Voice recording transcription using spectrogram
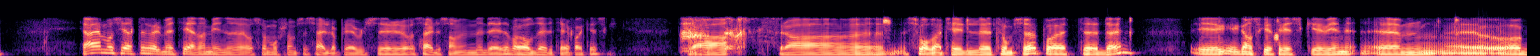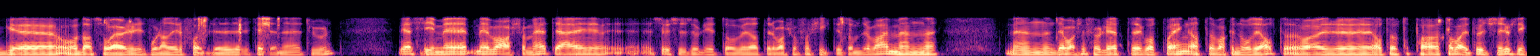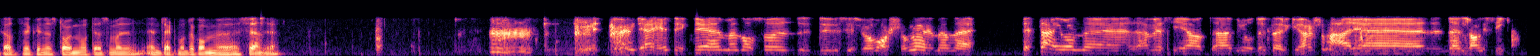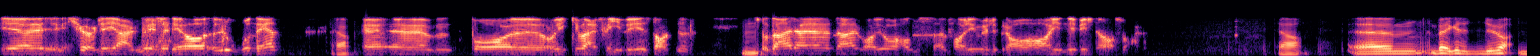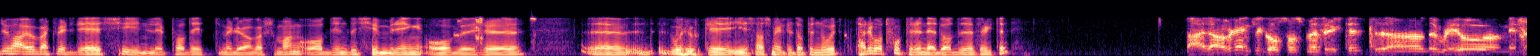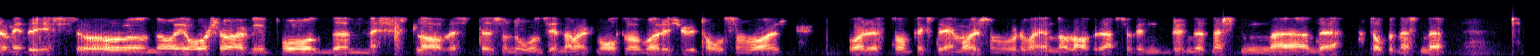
Ja, jeg må si at det hører med til en av mine også morsomste seilopplevelser å seile sammen med dere. Det var jo alle dere tre, faktisk. Fra, fra Svolvær til Tromsø på et eh, døgn. I ganske frisk vind. Ehm, og, eh, og da så jeg litt hvordan dere forbereder dere til denne turen. vil jeg si, med, med varsomhet. Jeg eh, stusset jo litt over at dere var så forsiktige som dere var, men, men det var selvfølgelig et godt poeng at det var ikke nå det gjaldt. Det var eh, gjaldt å ta, vare på utstyret, slik at det kunne stå imot det som eventuelt måtte komme senere. Det er helt riktig, men altså, du syns vi var varsomme. Men uh, dette er jo en uh, Jeg vil si at det er broder Børge her som er uh, den langsiktige, kjølige hjernen når det gjelder det å roe ned. Ja. eh, på eh, å ikke være for ivrig i starten. Mm. Så der, eh, der var jo hans erfaring veldig bra å ha inn i bildet, altså. Ja. Um, Børge, du, du har jo vært veldig synlig på ditt miljøengasjement og din bekymring over uh, uh, hvor hurtig isen har smeltet opp i nord. Har det gått fortere enn det du hadde fryktet? Nei, det har vel egentlig gått sånn som jeg fryktet. Det blir jo mindre og mindre is. Og nå i år så er vi på det nest laveste som noensinne har vært målt. Det var bare 2012 som var, var et sånt ekstremår som, hvor det var enda lavere. Så vi bundet nesten eh, det. Toppet nesten det.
